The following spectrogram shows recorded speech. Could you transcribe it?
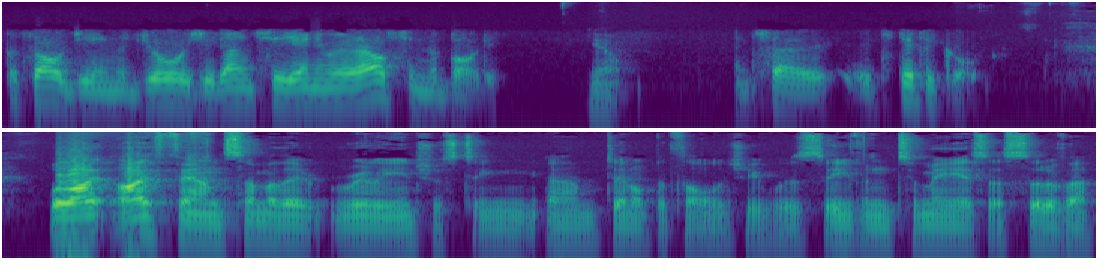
pathology in the jaws you don't see anywhere else in the body. Yeah. And so it's difficult. Well, I, I found some of the really interesting um, dental pathology was even to me as a sort of a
